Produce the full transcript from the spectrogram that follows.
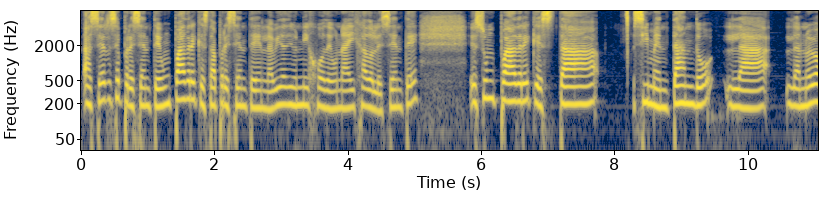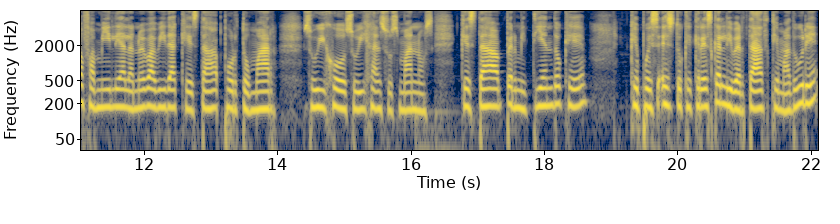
hacerse presente. Un padre que está presente en la vida de un hijo, de una hija adolescente, es un padre que está cimentando la la nueva familia, la nueva vida que está por tomar su hijo o su hija en sus manos, que está permitiendo que, que pues esto, que crezca en libertad, que madure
